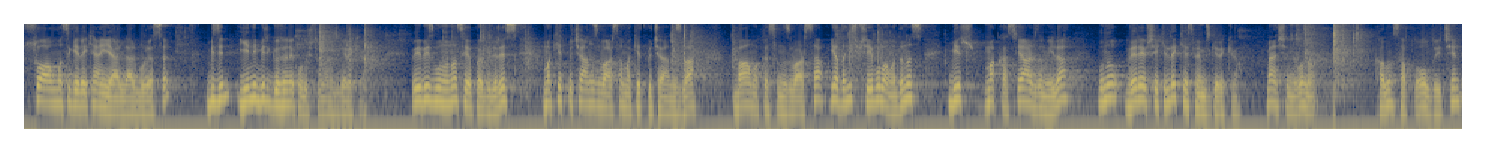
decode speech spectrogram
su alması gereken yerler burası. Bizim yeni bir gözenek oluşturmamız gerekiyor. Ve biz bunu nasıl yapabiliriz? Maket bıçağınız varsa maket bıçağınızla, bağ makasınız varsa ya da hiçbir şey bulamadınız bir makas yardımıyla bunu verev şekilde kesmemiz gerekiyor. Ben şimdi bunu kalın saplı olduğu için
